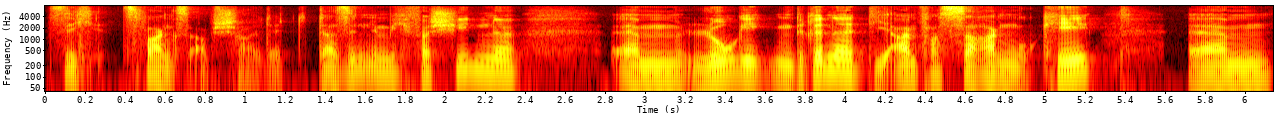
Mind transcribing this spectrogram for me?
sich zwangsabschaltet. Da sind nämlich verschiedene ähm, Logiken drin, die einfach sagen, okay, ähm,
